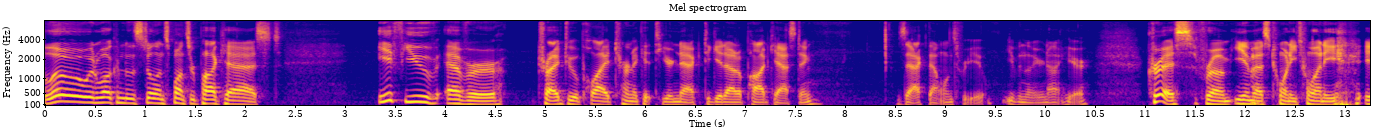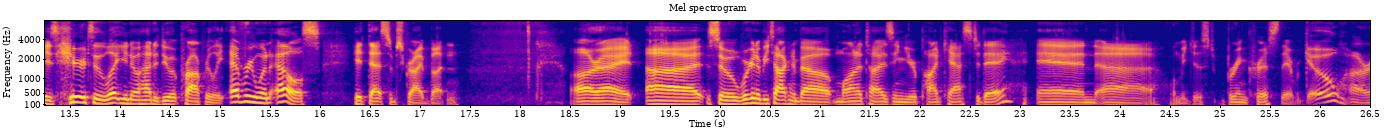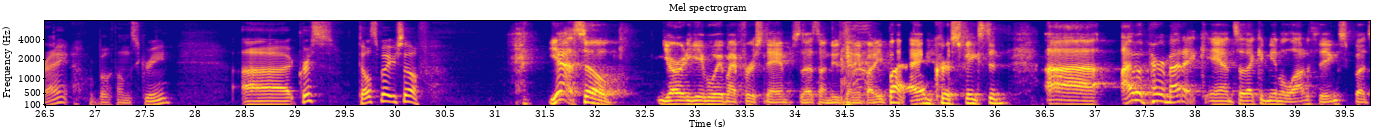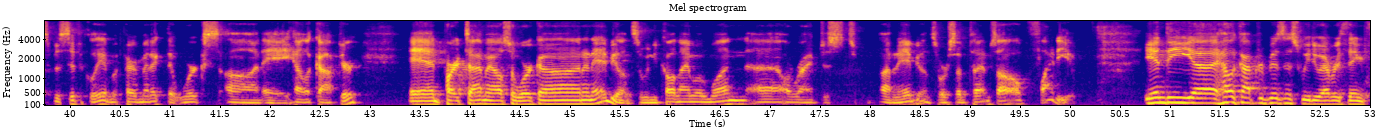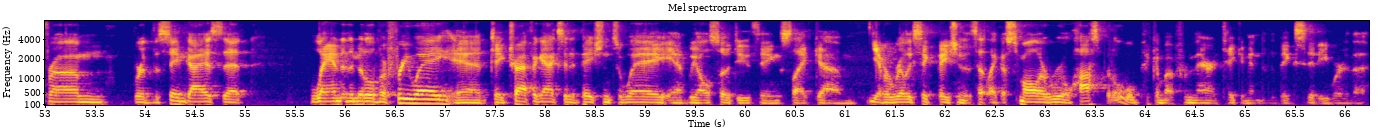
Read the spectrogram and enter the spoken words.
Hello, and welcome to the Still Unsponsored podcast. If you've ever tried to apply tourniquet to your neck to get out of podcasting, Zach, that one's for you, even though you're not here. Chris from EMS 2020 is here to let you know how to do it properly. Everyone else, hit that subscribe button. All right. Uh, so we're going to be talking about monetizing your podcast today. And uh, let me just bring Chris. There we go. All right. We're both on the screen. Uh, Chris, tell us about yourself. Yeah. So you already gave away my first name, so that's not news to anybody. But I am Chris Finkston. Uh, I'm a paramedic, and so that can mean a lot of things. But specifically, I'm a paramedic that works on a helicopter, and part time I also work on an ambulance. So when you call 911, uh, I'll arrive just on an ambulance, or sometimes I'll fly to you. In the uh, helicopter business, we do everything from we're the same guys that land in the middle of a freeway and take traffic accident patients away. And we also do things like um, you have a really sick patient that's at like a smaller rural hospital. We'll pick them up from there and take them into the big city where the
